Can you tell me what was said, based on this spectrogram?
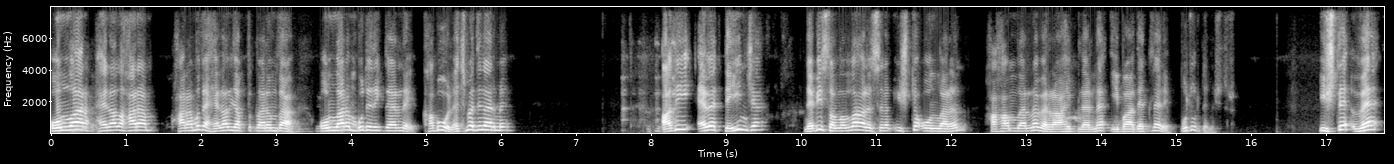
Onlar helal haram haramı da helal yaptıklarında onların bu dediklerini kabul etmediler mi? Adi evet deyince Nebi sallallahu aleyhi ve sellem işte onların hahamlarına ve rahiplerine ibadetleri budur demiştir. İşte ve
